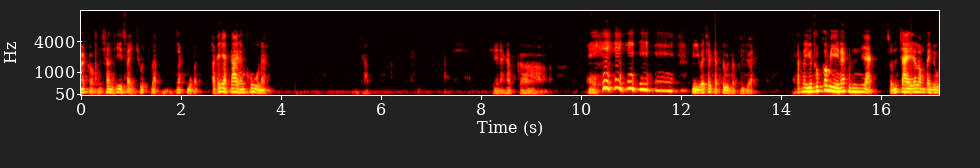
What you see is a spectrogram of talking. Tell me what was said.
มากกว่าเวอร์ชันที่ใส่ชุดแบบนักบวชแต่ก็อยากได้ทั้งคู่นะครับ โอเค นะครับ ก็ มีเวอร์ชันการ์ตูนแบบนี้ด้วย นะครับ ใน YouTube ก็มีนะ คุณอยากสนใจก็ลองไปดู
